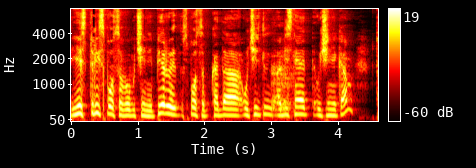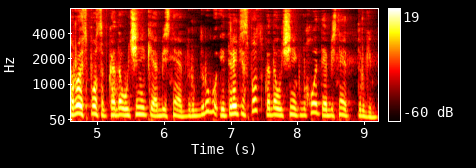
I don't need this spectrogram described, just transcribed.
есть три способа обучения. Первый способ, когда учитель объясняет ученикам, второй способ, когда ученики объясняют друг другу, и третий способ, когда ученик выходит и объясняет другим.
